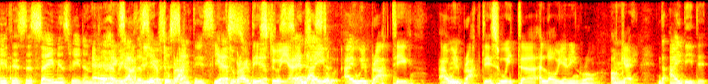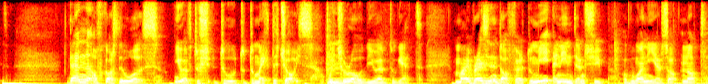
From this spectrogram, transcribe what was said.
It is the same in Sweden. uh, you have, exactly. You You have, have, to practice. You have to practice yes, two years, and I system. I will practice. I will practice with uh, a lawyer in Rome. Okay, Th- I did it. Then, of course, there was you have to to, to to make the choice which road you have to get. My president offered to me an internship of one year, so not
